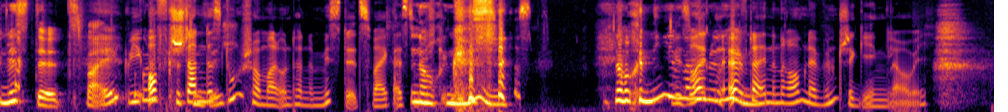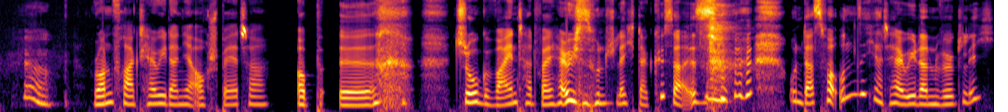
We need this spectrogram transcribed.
Mistelzweig. Wie oft standest sich. du schon mal unter einem Mistelzweig, als du Noch mich geküsst nie. hast? Noch nie Wir sollten Leben. öfter in den Raum der Wünsche gehen, glaube ich. Ja. Ron fragt Harry dann ja auch später, ob äh, Joe geweint hat, weil Harry so ein schlechter Küsser ist. Und das verunsichert Harry dann wirklich.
